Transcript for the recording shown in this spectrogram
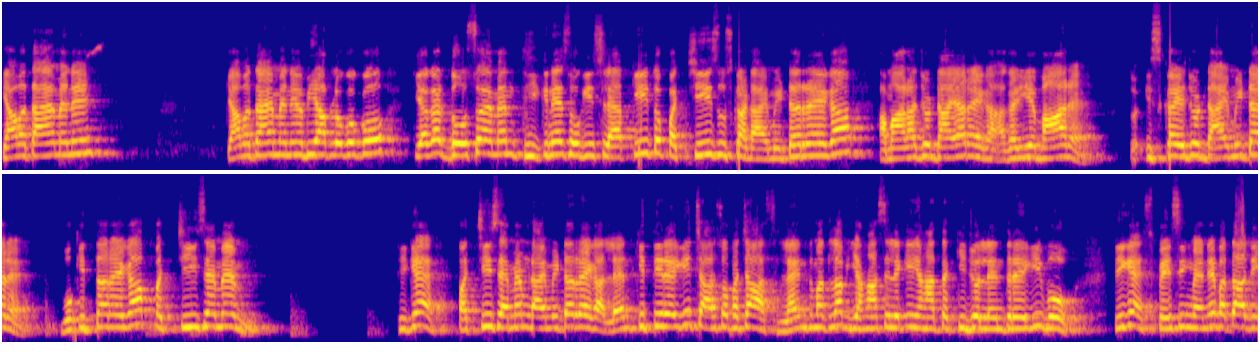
क्या बताया मैंने? क्या बताया मैंने अभी आप लोगों को? कि अगर 200 सौ mm थिकनेस होगी स्लैब की तो 25 उसका डायमीटर रहेगा। हमारा जो डाया रहेगा, अगर ये बार है तो इसका ये जो डायमीटर है, वो कितना रहेगा? 25 mm ठीक है? 25 एम mm डायमीटर रहेगा। लेंथ कितनी रहेगी? 450 लेंथ मतलब यहाँ से लेके यहाँ तक की जो लेंथ रहेगी, वो। ठीक है? स्पेसिंग मैंने बता दी।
